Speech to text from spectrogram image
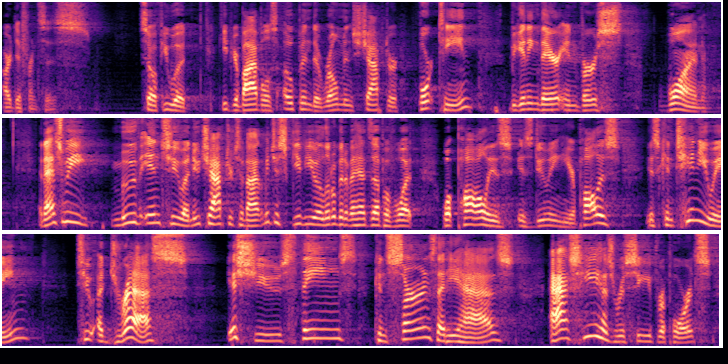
our differences. So, if you would keep your Bibles open to Romans chapter 14, beginning there in verse 1. And as we move into a new chapter tonight, let me just give you a little bit of a heads up of what, what Paul is, is doing here. Paul is, is continuing to address issues, things, concerns that he has as he has received reports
